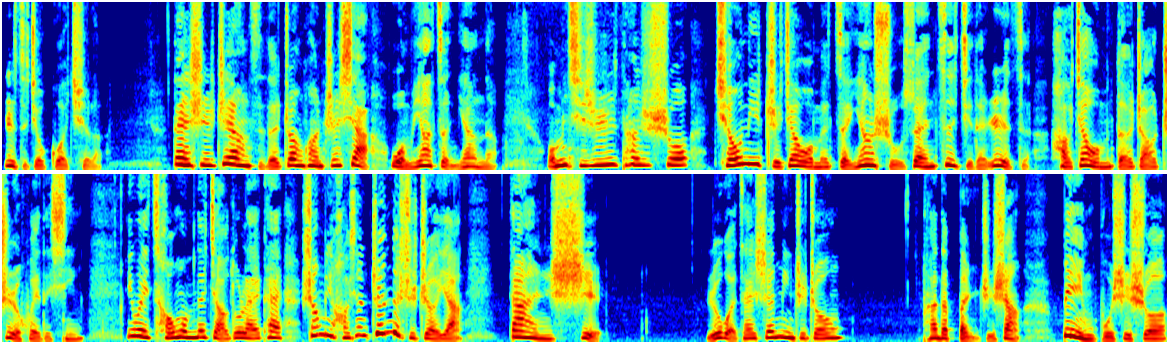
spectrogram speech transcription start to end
日子就过去了。但是这样子的状况之下，我们要怎样呢？我们其实他是说，求你指教我们怎样数算自己的日子，好叫我们得着智慧的心。因为从我们的角度来看，生命好像真的是这样。但是，如果在生命之中，它的本质上。”并不是说，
